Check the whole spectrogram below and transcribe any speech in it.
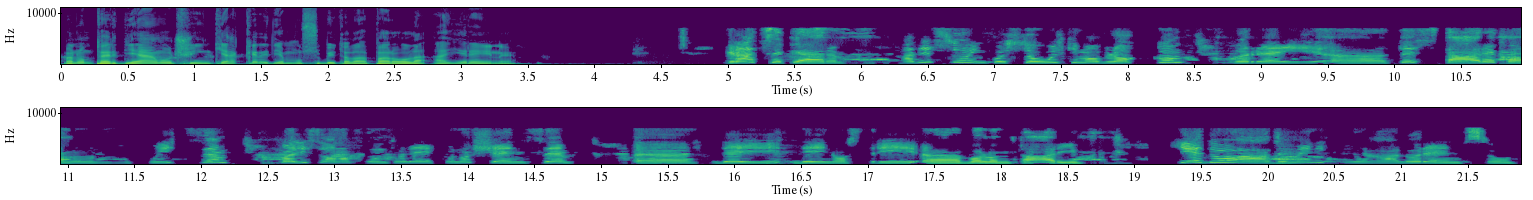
Ma non perdiamoci in chiacchiere, diamo subito la parola a Irene. Grazie Pier. Adesso in questo ultimo blocco vorrei uh, testare con un quiz quali sono appunto le conoscenze uh, dei, dei, nostri uh, volontari. Chiedo a Domenica e a Lorenzo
